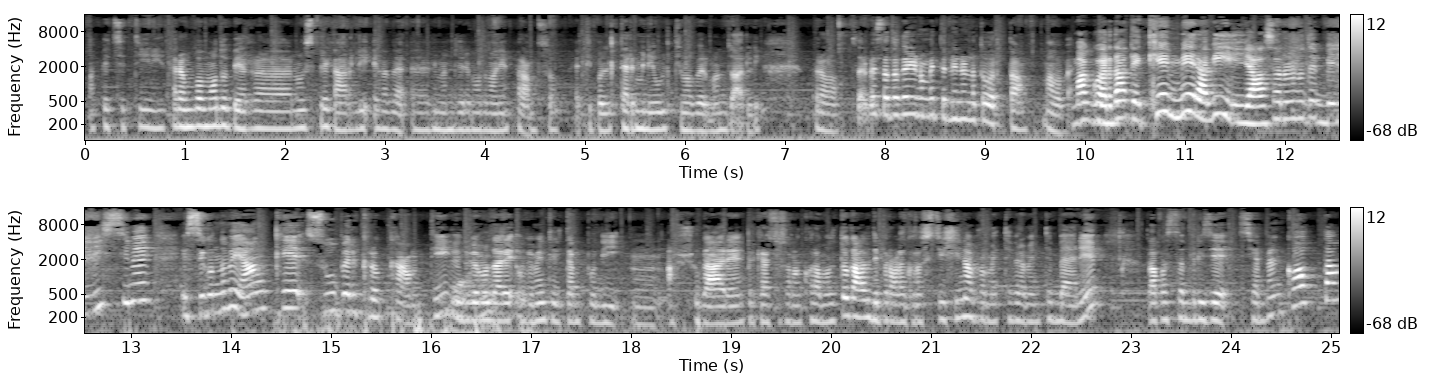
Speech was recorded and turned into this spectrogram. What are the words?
a pezzettini. Era un buon modo per eh, non sprecarli e vabbè, eh, li mangeremo domani a pranzo. È tipo il termine ultimo per mangiarli però. Sarebbe stato carino metterli nella torta. Ma vabbè. Ma guardate che meraviglia! Sono venute bellissime e secondo me anche super croccanti. Le dobbiamo dare ovviamente il tempo di mh, mm, asciugare perché adesso sono ancora molto calde però la crosticina promette veramente bene. La pasta brisée si è ben cotta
